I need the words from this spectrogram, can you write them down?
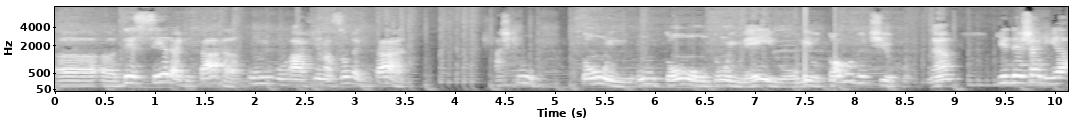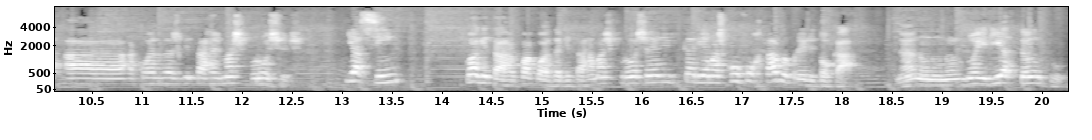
ah, ah, descer a guitarra, um- a afinação da guitarra, acho que um tom, um tom um tom e meio, ou meio tom do tipo, né? Que deixaria a, a corda das guitarras mais frouxas. E assim, com a guitarra, com a corda da guitarra mais frouxa, ele ficaria mais confortável para ele tocar, né? Não, não, não doeria tanto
